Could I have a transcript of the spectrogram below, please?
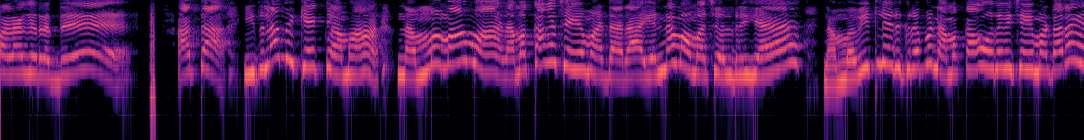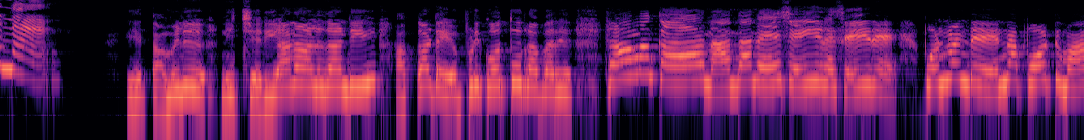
பழகுறது? அத்தா இதெல்லாம் போய் கேட்கலாமா? நம்ம மாமா நமக்காக செய்ய மாட்டாரா? என்ன மாமா சொல்றீங்க? நம்ம வீட்ல இருக்கிறப்ப நமக்காக உதவி செய்ய மாட்டாரா என்ன? ஏ தமிழு நீ சரியான ஆளுதாண்டி. அக்காட்ட எப்படி கோத்துடுற பாரு. ஆமாக்கா நான் தானே செய்யறேன் செய்யறேன். பொன்வண்டு என்ன போட்டுமா?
